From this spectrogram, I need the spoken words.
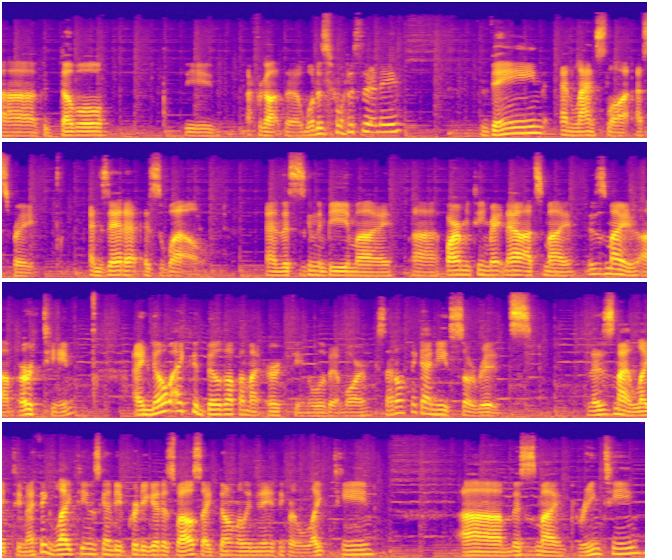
uh, the double, the I forgot the what is what is their name? Vane and Lancelot. That's right, and Zeta as well. And this is going to be my uh, farming team right now. That's my this is my um, Earth team. I know I could build up on my Earth team a little bit more, because I don't think I need Sorids. And this is my Light team. I think Light team is going to be pretty good as well, so I don't really need anything for the Light team. Um, this is my Green team.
